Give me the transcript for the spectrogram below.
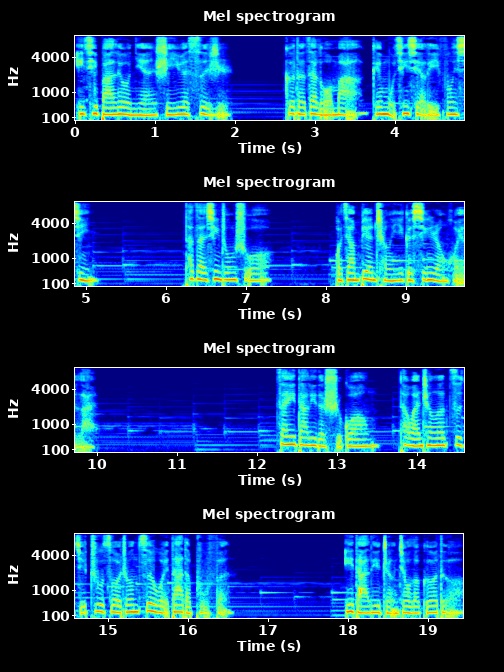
一七八六年十一月四日，歌德在罗马给母亲写了一封信。他在信中说：“我将变成一个新人回来。”在意大利的时光，他完成了自己著作中最伟大的部分。意大利拯救了歌德，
